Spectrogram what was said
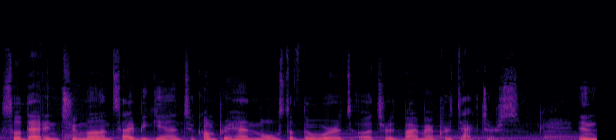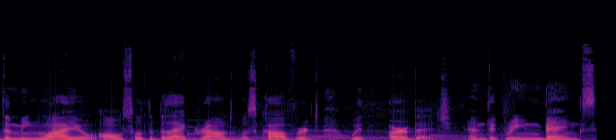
so that in two months I began to comprehend most of the words uttered by my protectors. In the meanwhile, also the black ground was covered with herbage, and the green banks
